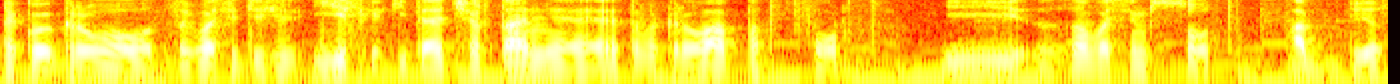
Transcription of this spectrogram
такое крыло. Вот согласитесь, есть какие-то очертания этого крыла под форд. И за 800 обвес.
